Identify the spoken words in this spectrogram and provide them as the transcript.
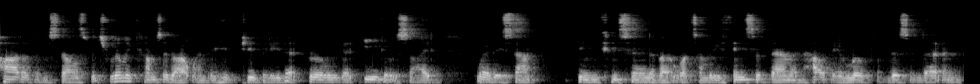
part of themselves, which really comes about when they hit puberty, that really that ego side where they start being concerned about what somebody thinks of them and how they look and this and that. And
